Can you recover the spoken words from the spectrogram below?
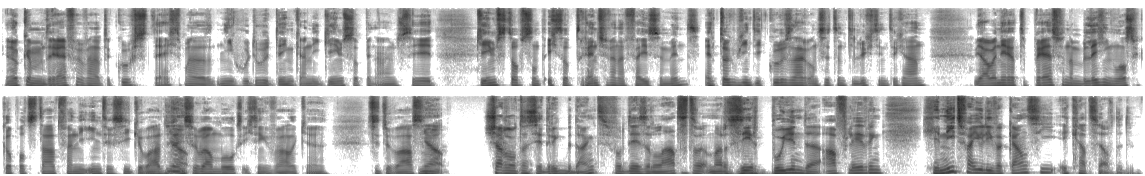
En ook een bedrijf waarvan het de koers stijgt, maar dat het niet goed doet. Denk aan die GameStop en AMC. GameStop stond echt op het randje van een faillissement. En toch begint die koers daar ontzettend de lucht in te gaan. Ja, wanneer het de prijs van een belegging losgekoppeld staat van die intrinsieke waarde, Ja. dan is er wel mogelijk echt een gevaarlijke situatie. Ja. Charlotte en Cedric, bedankt voor deze laatste, maar zeer boeiende aflevering. Geniet van jullie vakantie. Ik ga hetzelfde doen.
